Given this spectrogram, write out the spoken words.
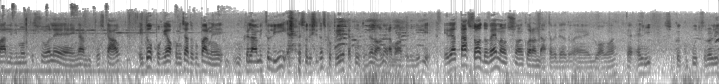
Occuparmi di Montesole in ambito scout e dopo che ho cominciato a occuparmi in quell'ambito lì sono riuscito a scoprire che appunto mio nonno era morto di lì. In realtà so dov'è ma non sono ancora andato a vedere dov'è il luogo, eh. è lì, su quel cucuzzolo lì,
